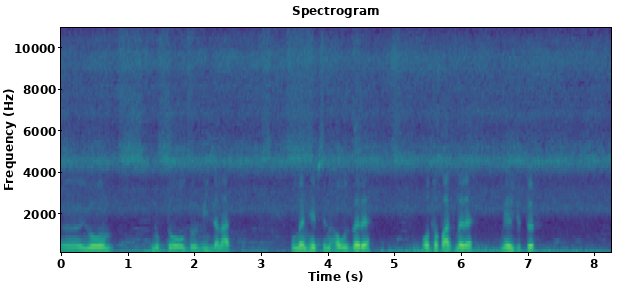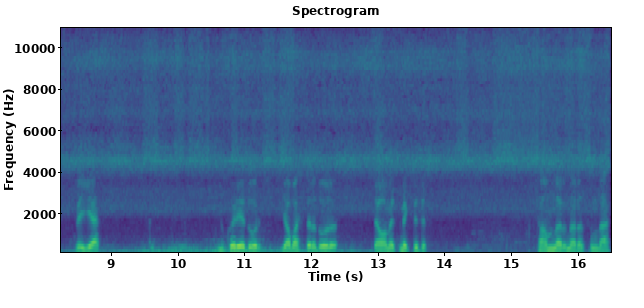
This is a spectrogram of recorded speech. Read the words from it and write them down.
e, yoğunlukta olduğu villalar. Bunların hepsinin havuzları, otoparkları mevcuttur. Ve yer yukarıya doğru, yamaçlara doğru devam etmektedir. Çamların arasında.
